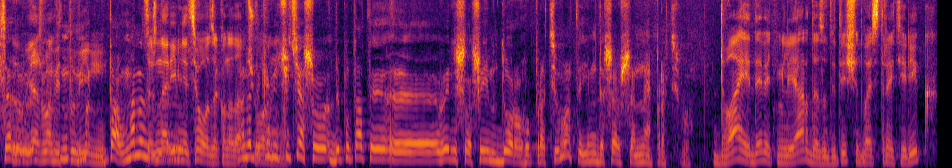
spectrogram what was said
Це, Ну, я ж вам відповім. Та, в мене, Це ж на рівні цього У мене законодавчого таке відчуття, що депутати е, вирішили, що їм дорого працювати, їм дешевше не працювати. 2,9 мільярди за 2023 рік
